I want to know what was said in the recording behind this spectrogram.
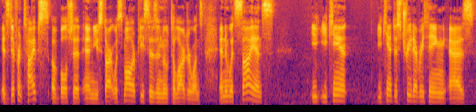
it's different types of bullshit, and you start with smaller pieces and move to larger ones. And with science, you, you can't you can't just treat everything as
